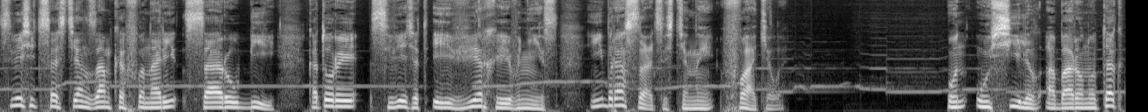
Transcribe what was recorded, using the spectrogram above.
свесить со стен замка фонари Саруби, которые светят и вверх, и вниз, и бросать со стены факелы. Он усилил оборону так,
